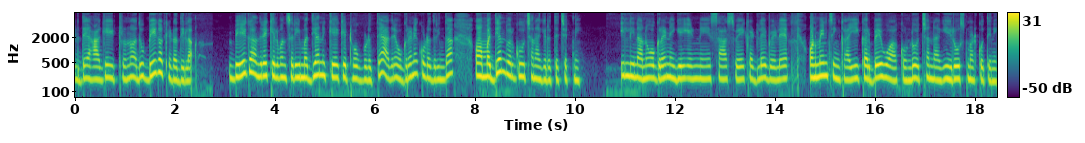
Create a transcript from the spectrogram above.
ಇಡದೆ ಹಾಗೆ ಇಟ್ರೂ ಅದು ಬೇಗ ಕೆಡೋದಿಲ್ಲ. ಬೇಗ ಅಂದರೆ ಕೆಲವೊಂದು ಸರಿ ಮಧ್ಯಾಹ್ನಕ್ಕೆ ಕೆಟ್ಟು ಹೋಗ್ಬಿಡುತ್ತೆ, ಆದರೆ ಒಗ್ಗರಣೆ ಕೊಡೋದ್ರಿಂದ ಮಧ್ಯಾಹ್ನದವರೆಗೂ ಚೆನ್ನಾಗಿರುತ್ತೆ ಚಟ್ನಿ. ಇಲ್ಲಿ ನಾನು ಒಗ್ಗರಣೆಗೆ ಎಣ್ಣೆ, ಸಾಸಿವೆ, ಕಡಲೆಬೇಳೆ, ಒಣಮೆಣಸಿನ್ಕಾಯಿ, ಕರಿಬೇವು ಹಾಕ್ಕೊಂಡು ಚೆನ್ನಾಗಿ ರೋಸ್ಟ್ ಮಾಡ್ಕೋತೀನಿ.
